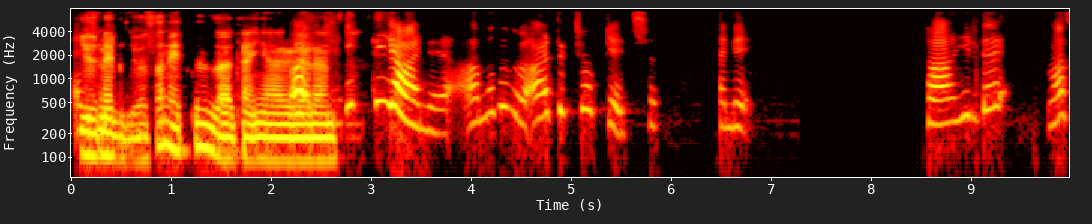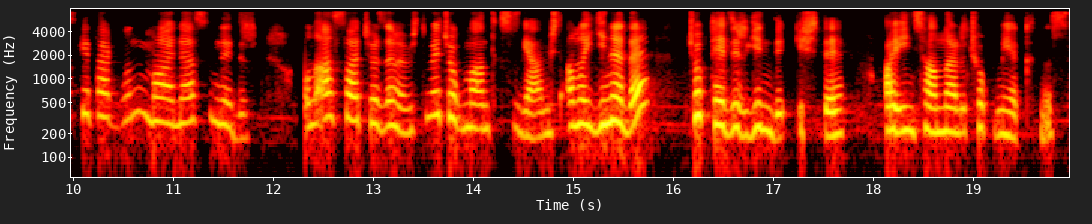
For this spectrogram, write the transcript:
Hani Yüzme biliyorsan ettin zaten yani Ay. Gitti yani. Anladın mı? Artık çok geç. Hani sahilde maske takmanın manası nedir? Onu asla çözememiştim ve çok mantıksız gelmişti. Ama yine de çok tedirgindik. İşte ay insanlarla çok mu yakınız?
